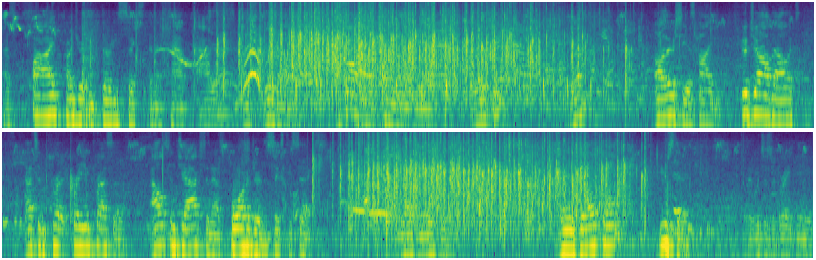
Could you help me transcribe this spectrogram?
has 536 and a half hours. Where's Alex? Alex somewhere. Where is she? Where? Oh, there she is, hiding. Good job, Alex. That's impre- pretty impressive. Allison Jackson has 466. Angelica Houston, which is a great name.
